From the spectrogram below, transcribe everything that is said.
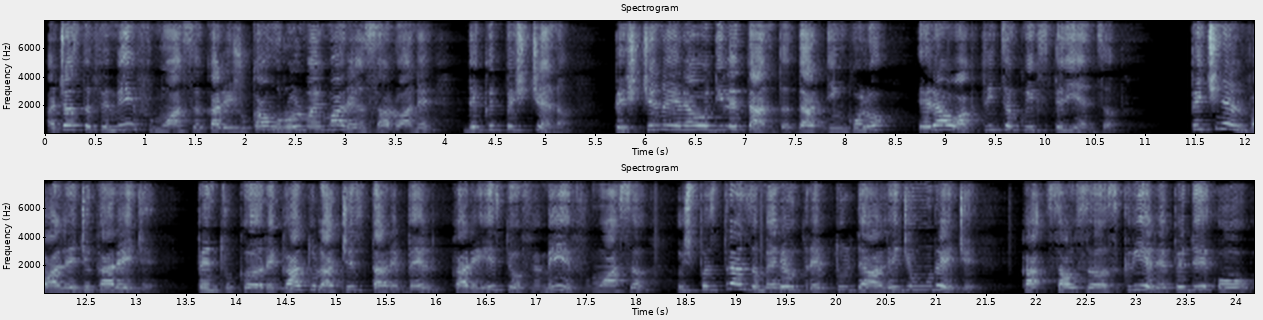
Această femeie frumoasă care juca un rol mai mare în saloane decât pe scenă – pe scenă era o diletantă, dar dincolo era o actriță cu experiență. Pe cine îl va alege ca rege? Pentru că regatul acesta rebel, care este o femeie frumoasă, își păstrează mereu dreptul de a alege un rege ca, sau să scrie repede o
